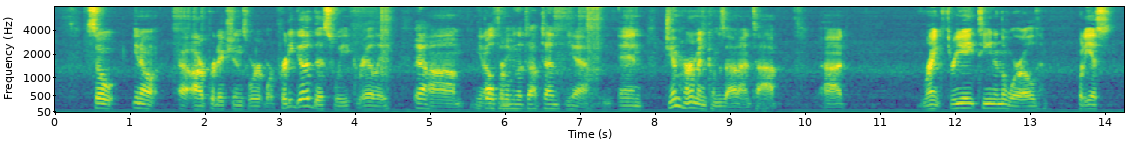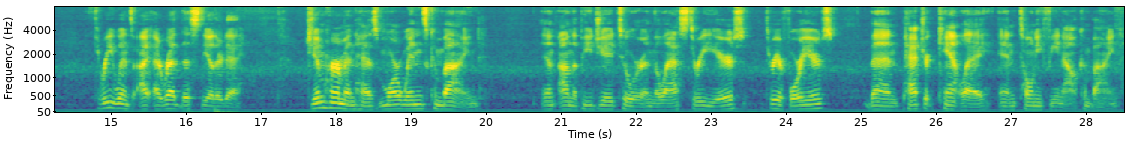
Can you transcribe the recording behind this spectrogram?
So you know, uh, our predictions were, were pretty good this week, really. Yeah, Um, you know, both of them in the top ten. Yeah, and Jim Herman comes out on top, uh, ranked 318 in the world, but he has three wins. I, I read this the other day. Jim Herman has more wins combined in, on the PGA Tour in the last three years, three or four years, than Patrick Cantlay and Tony Finau combined,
